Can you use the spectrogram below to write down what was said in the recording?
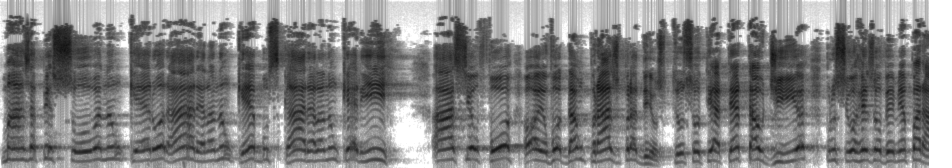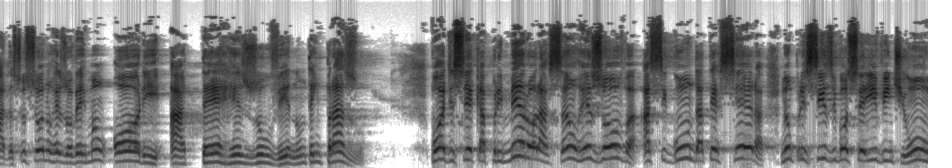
Mas a pessoa não quer orar, ela não quer buscar, ela não quer ir. Ah, se eu for, ó, eu vou dar um prazo para Deus. O senhor tem até tal dia para o senhor resolver minha parada. Se o senhor não resolver, irmão, ore até resolver, não tem prazo. Pode ser que a primeira oração resolva, a segunda, a terceira. Não precise você ir 21,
